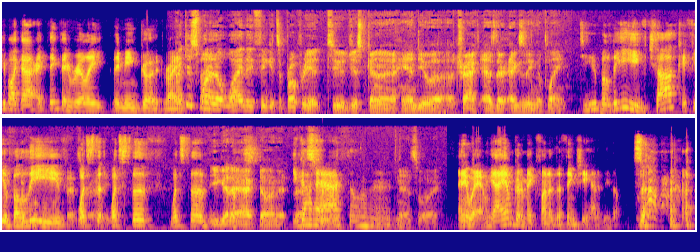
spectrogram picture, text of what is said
people like that, I think they really they mean good, right? I just want to know why they think it's appropriate to just kind of hand you a, a tract as they're exiting the plane. Do you believe, Chuck? If you believe, what's the what's the what's the You got to act on it. You gotta true. act on it. That's why. Anyway, I'm, I am going to make fun of the thing she handed me, though. So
